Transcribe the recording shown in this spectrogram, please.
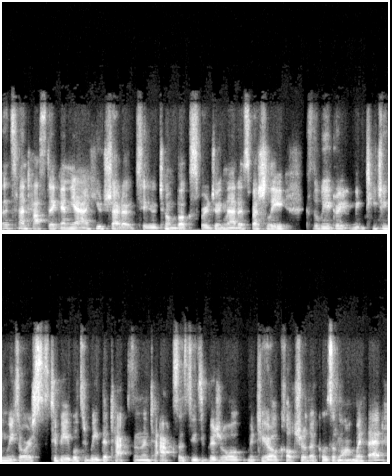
That's fantastic. And yeah, huge shout out to Tome Books for doing that, especially because it'll be a great teaching resource to be able to read the text and then to access these visual material culture that goes along with it.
